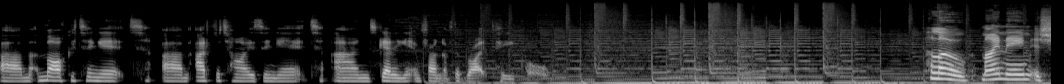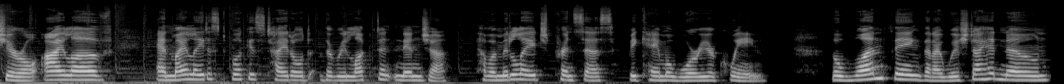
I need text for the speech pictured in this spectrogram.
um, marketing it, um, advertising it, and getting it in front of the right people. Hello, my name is Cheryl I love, and my latest book is titled The Reluctant Ninja How a Middle Aged Princess Became a Warrior Queen. The one thing that I wished I had known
